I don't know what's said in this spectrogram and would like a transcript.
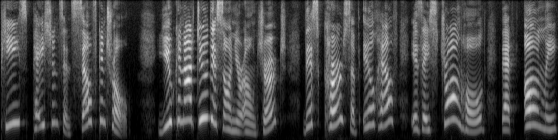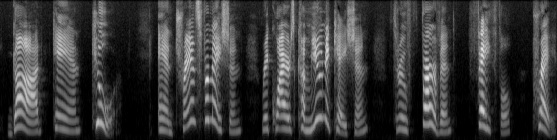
peace, patience, and self control. You cannot do this on your own, church. This curse of ill health is a stronghold that only God can cure. And transformation requires communication through fervent, faithful prayer.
